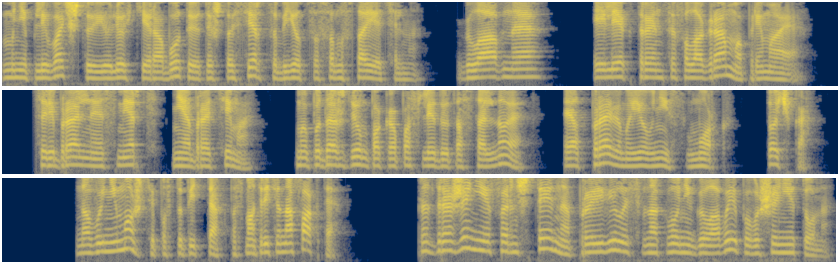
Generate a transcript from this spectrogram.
Мне плевать, что ее легкие работают и что сердце бьется самостоятельно. Главное – электроэнцефалограмма прямая. Церебральная смерть необратима. Мы подождем, пока последует остальное, и отправим ее вниз, в морг. Точка. Но вы не можете поступить так. Посмотрите на факты. Раздражение Фернштейна проявилось в наклоне головы и повышении тона.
